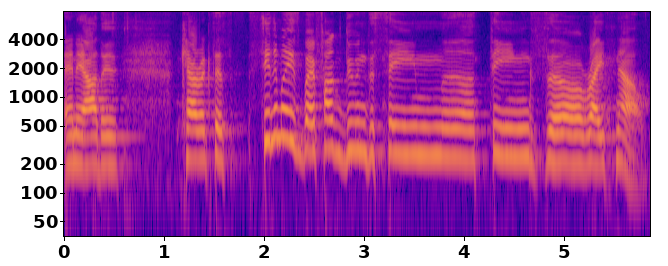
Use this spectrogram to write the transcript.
any other characters. Cinema is by far doing the same uh, things uh, right now.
